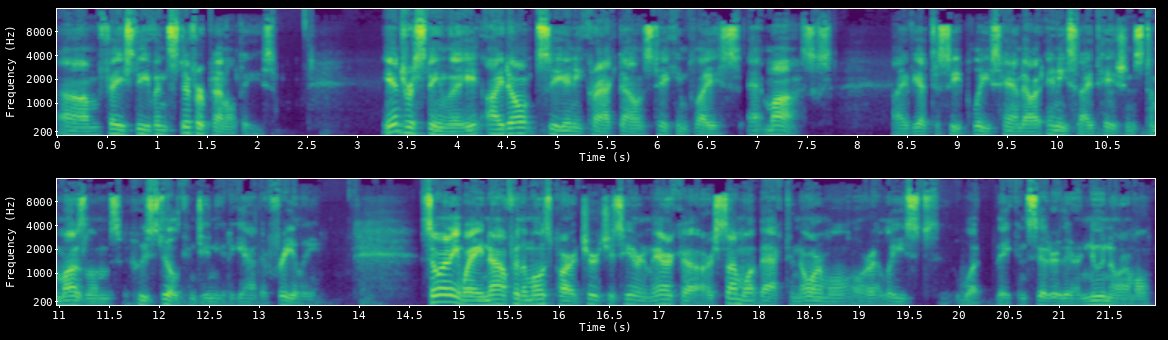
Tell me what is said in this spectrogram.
um, faced even stiffer penalties. Interestingly, I don't see any crackdowns taking place at mosques. I've yet to see police hand out any citations to Muslims who still continue to gather freely. So, anyway, now for the most part, churches here in America are somewhat back to normal, or at least what they consider their new normal.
